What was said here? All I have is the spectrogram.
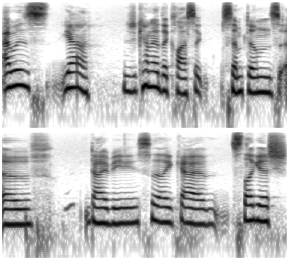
I was, yeah, kind of the classic symptoms of diabetes, like uh, sluggish,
